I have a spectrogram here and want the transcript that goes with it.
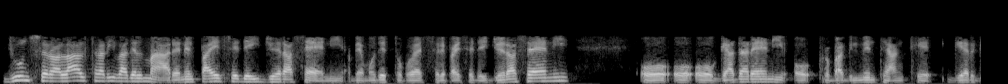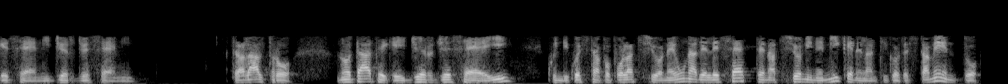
giunsero all'altra riva del mare, nel paese dei Geraseni, abbiamo detto può essere paese dei Geraseni, o, o, o Gadareni o probabilmente anche Gergeseni, Gergeseni. Tra l'altro notate che i Gergesei, quindi questa popolazione, è una delle sette nazioni nemiche nell'Antico Testamento,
